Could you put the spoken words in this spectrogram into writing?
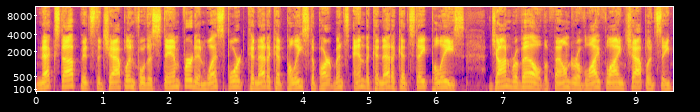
Next up, it's the chaplain for the Stamford and Westport, Connecticut Police Departments and the Connecticut State Police. John Revell, the founder of Lifeline Chaplaincy,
